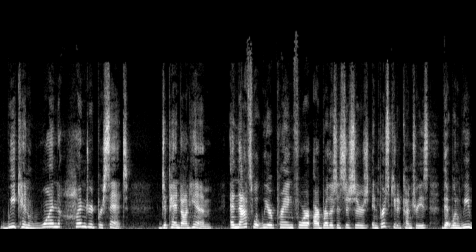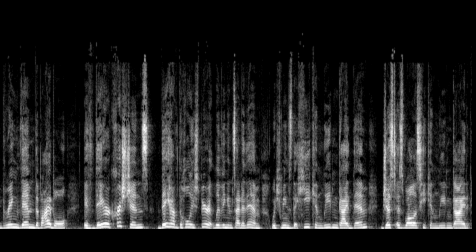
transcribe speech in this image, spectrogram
we can 100% depend on Him. And that's what we are praying for our brothers and sisters in persecuted countries that when we bring them the Bible, if they are Christians, they have the Holy Spirit living inside of them, which means that He can lead and guide them just as well as He can lead and guide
